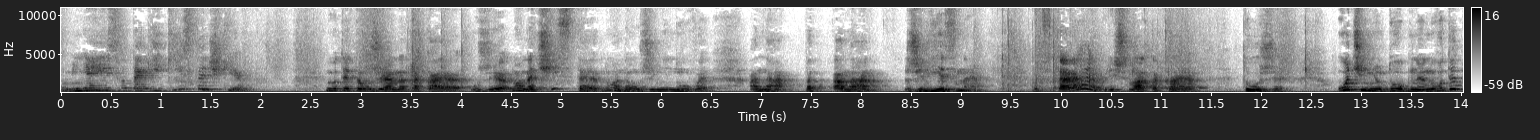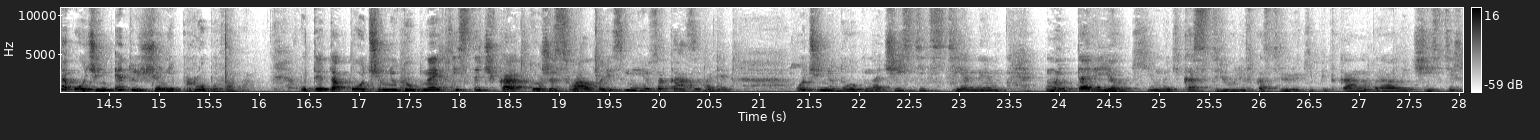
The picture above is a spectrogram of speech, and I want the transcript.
У меня есть вот такие кисточки. Ну, вот это уже она такая, уже, ну, она чистая, но она уже не новая. Она, она железная. Вот вторая пришла такая тоже. Очень удобная, но вот это очень, эту еще не пробовала. Вот это очень удобная кисточка, тоже с Валберис мы ее заказывали. Очень удобно чистить стены, мыть тарелки, мыть кастрюли. В кастрюлю кипятка набрал и чистишь.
